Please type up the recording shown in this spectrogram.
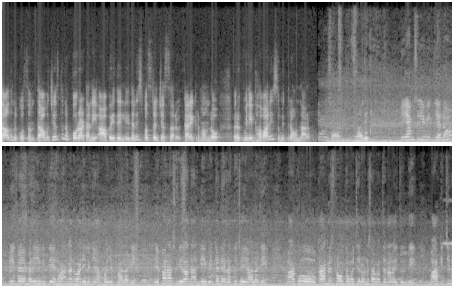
సాధన కోసం తాము చేస్తున్న పోరాటాన్ని ఆపేదే లేదని స్పష్టం చేశారు. కార్యక్రమంలో రుక్మిణి భవానీ సుమిత్ర ఉన్నారు. శ్రీ విద్యను ప్రీ ప్రైమరీ విద్యను అంగన్వాడీలకి అప్పచెప్పాలని ఎఫ్ఆర్ఎస్ విధానాన్ని వెంటనే రద్దు చేయాలని మాకు కాంగ్రెస్ ప్రభుత్వం వచ్చి రెండు సంవత్సరాలు అవుతుంది. మాకు ఇచ్చిన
